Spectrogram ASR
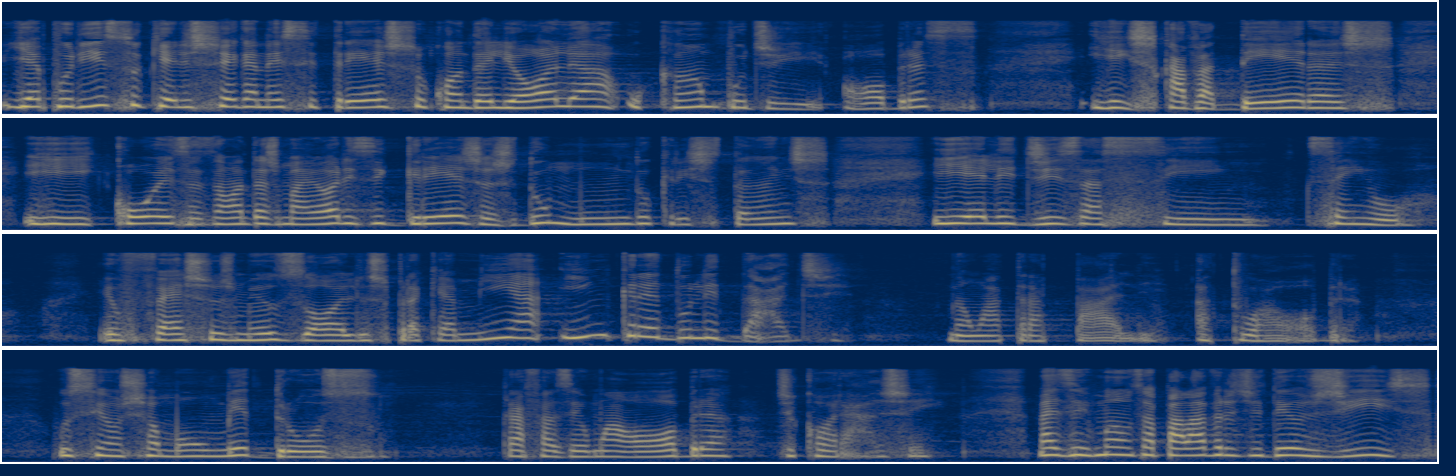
E é por isso que ele chega nesse trecho, quando ele olha o campo de obras e escavadeiras e coisas, é uma das maiores igrejas do mundo cristãs. E ele diz assim: Senhor, eu fecho os meus olhos para que a minha incredulidade não atrapalhe a tua obra. O Senhor chamou um medroso para fazer uma obra de coragem. Mas, irmãos, a palavra de Deus diz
